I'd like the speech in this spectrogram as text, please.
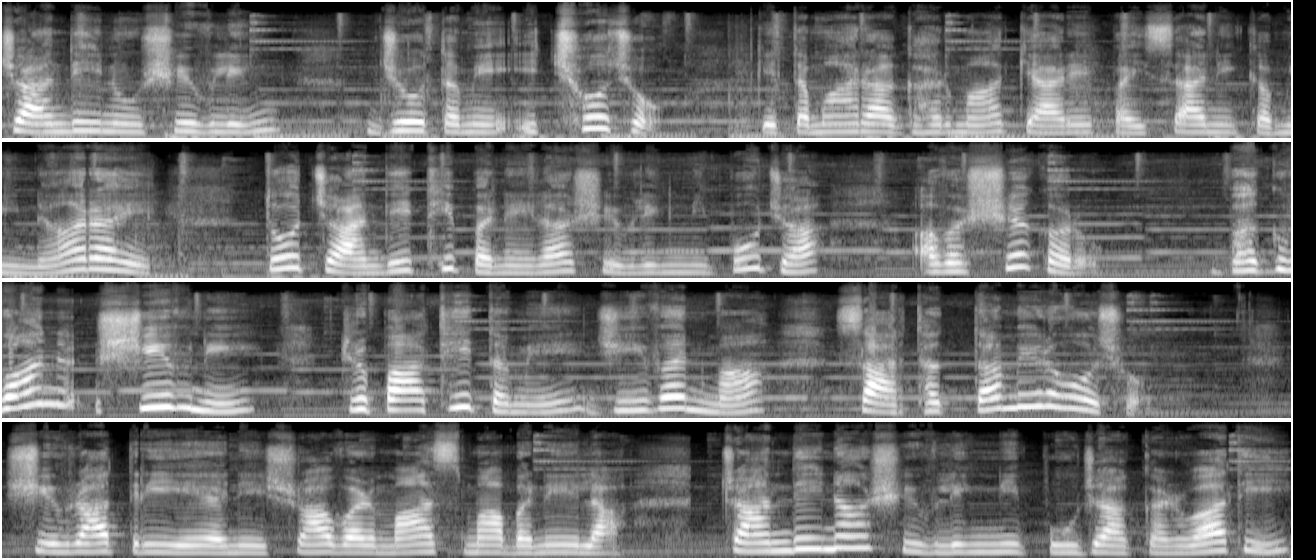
ચાંદીનું શિવલિંગ, જો તમે ઈચ્છો છો કે તમારા ઘરમાં ક્યારે પૈસાની કમી ન રહે, તો ચાંદીથી બનેલા શિવલિંગની પૂજા અવશ્ય કરો. ભગવાન શિવની કૃપાથી તમે જીવનમાં સાર્થકતા મેળવો છો. શિવરાત્રિએ અને શ્રાવણ માસમાં બનેલા ચાંદીના શિવલિંગની પૂજા કરવાથી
